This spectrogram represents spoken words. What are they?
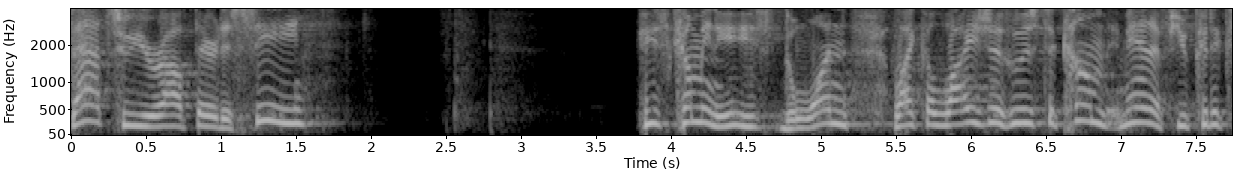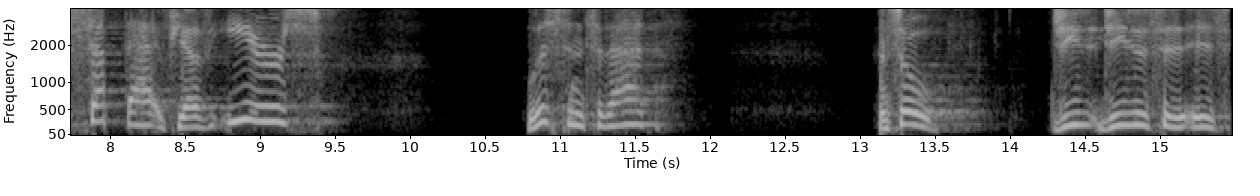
That's who you're out there to see. He's coming. He's the one like Elijah who is to come. Man, if you could accept that, if you have ears, listen to that. And so Jesus is, is,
